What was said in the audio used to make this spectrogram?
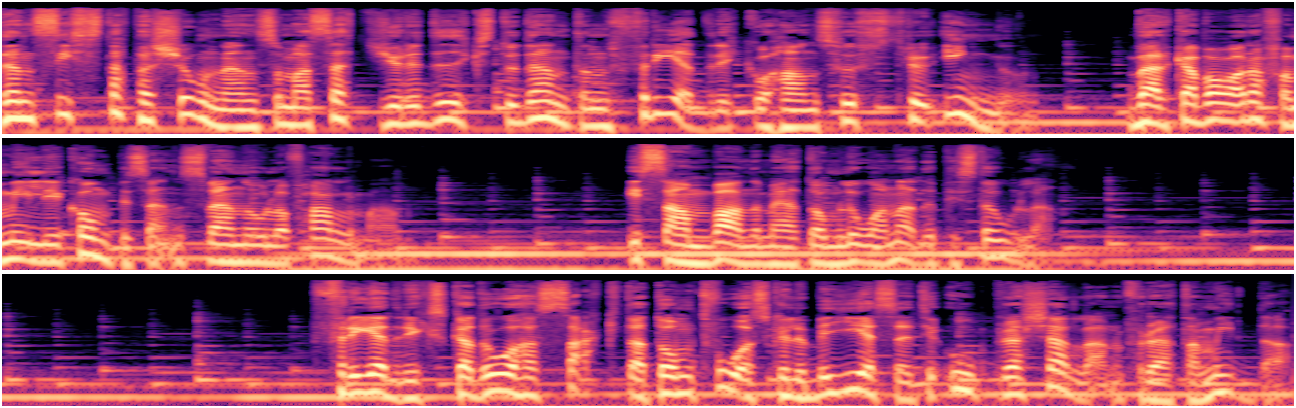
Den sista personen som har sett juridikstudenten Fredrik och hans hustru Ingun verkar vara familjekompisen Sven-Olof Hallman i samband med att de lånade pistolen. Fredrik ska då ha sagt att de två skulle bege sig till Operakällaren för att äta middag.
